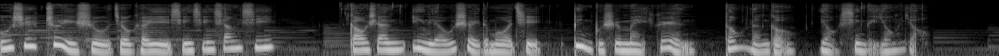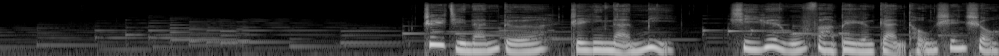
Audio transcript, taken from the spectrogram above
无需赘述就可以惺惺相惜、高山映流水的默契，并不是每个人都能够有幸的拥有。知己难得，知音难觅。喜悦无法被人感同身受，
